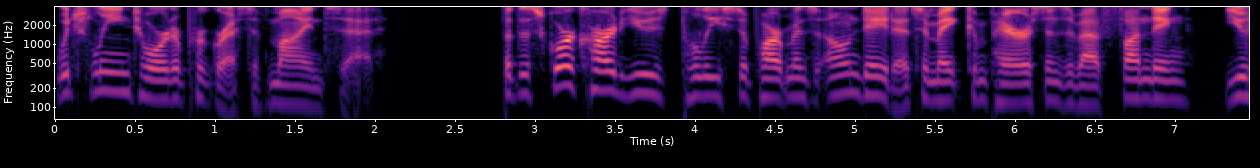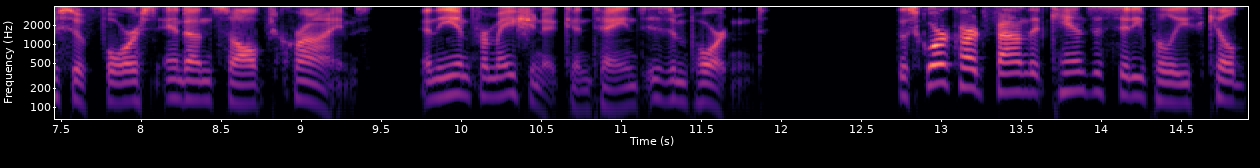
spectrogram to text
which lean toward a progressive mindset. But the scorecard used police departments' own data to make comparisons about funding, use of force, and unsolved crimes, and the information it contains is important. The scorecard found that Kansas City police killed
